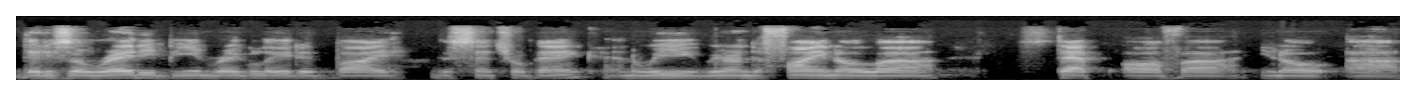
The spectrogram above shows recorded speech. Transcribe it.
that is already being regulated by the central bank, and we we're on the final uh, step of uh, you know uh,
